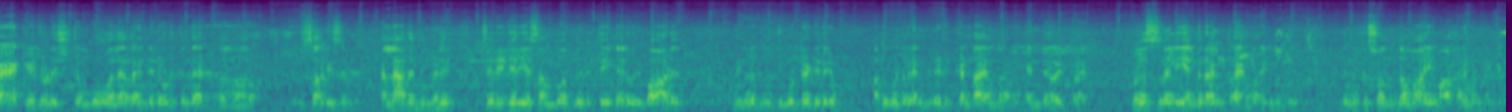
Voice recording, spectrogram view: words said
പാക്കേജുകൾ ഇഷ്ടം പോലെ റെന്റിന് കൊടുക്കുന്ന സർവീസ് ഉണ്ട്. അല്ലാതെ നിങ്ങൾ ചെറിയ ചെറിയ സംഭവത്തിന് എടുത്തു കഴിഞ്ഞാൽ ഒരുപാട് നിങ്ങൾ ബുദ്ധിമുട്ടേണ്ടി വരും. അതുകൊണ്ട് റെന്റിന് എടുക്കണ്ട എന്നാണ് എന്റെ അഭിപ്രായം. പേഴ്സണലി എന്റെ ഒരു അഭിപ്രായം പറയുന്നത് നിങ്ങൾക്ക് സ്വന്തമായി വാഹനമുണ്ടെങ്കിൽ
